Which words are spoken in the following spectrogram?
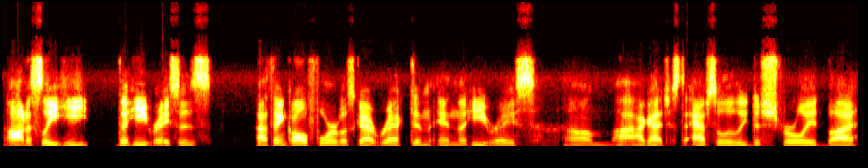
honestly, heat the heat races. I think all four of us got wrecked in in the heat race. Um, I, I, got just absolutely destroyed by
